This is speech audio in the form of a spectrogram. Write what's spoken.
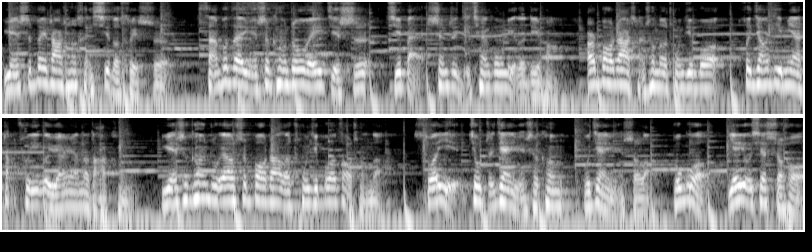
陨石被炸成很细的碎石，散布在陨石坑周围几十、几百甚至几千公里的地方。而爆炸产生的冲击波会将地面炸出一个圆圆的大坑。陨石坑主要是爆炸的冲击波造成的，所以就只见陨石坑，不见陨石了。不过也有些时候，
